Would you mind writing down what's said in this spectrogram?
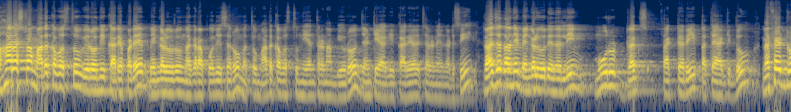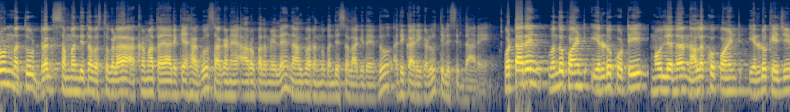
ಮಹಾರಾಷ್ಟ್ರ ಮಾದಕ ವಸ್ತು ವಿರೋಧಿ ಕಾರ್ಯಪಡೆ, ಬೆಂಗಳೂರು ನಗರ ಪೊಲೀಸರು ಮತ್ತು ಮಾದಕ ವಸ್ತು ನಿಯಂತ್ರಣ ಬ್ಯೂರೋ ಜಂಟಿಯಾಗಿ ಕಾರ್ಯಾಚರಣೆ ನಡೆಸಿ, ರಾಜಧಾನಿ ಬೆಂಗಳೂರಿನಲ್ಲಿ ಮೂರು ಡ್ರಗ್ಸ್ ಫ್ಯಾಕ್ಟರಿ ಪತ್ತೆಯಾಗಿದ್ದು, ಮೆಫೆಡ್ರೋನ್ ಮತ್ತು ಡ್ರಗ್ಸ್ ಸಂಬಂಧಿತ ವಸ್ತುಗಳ ಅಕ್ರಮ ತಯಾರಿಕೆ ಹಾಗೂ ಸಾಗಣೆ ಆರೋಪದ ಮೇಲೆ ನಾಲ್ವರನ್ನು ಬಂಧಿಸಲಾಗಿದೆ ಎಂದು ಅಧಿಕಾರಿಗಳು ತಿಳಿಸಿದ್ದಾರೆ. ಒಟ್ಟಾರೆ ಒಂದು ಪಾಯಿಂಟ್ ಎರಡು ಕೋಟಿ ಮೌಲ್ಯದ ನಾಲ್ಕು ಪಾಯಿಂಟ್ ಎರಡು ಕೆಜಿ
